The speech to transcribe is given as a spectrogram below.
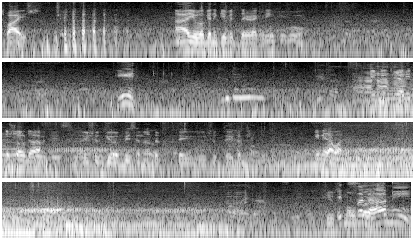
twice. ah, you were gonna give it directly. to go. Eat. Give me. You need to show the. You should give a piece, another take. We should take a home. Give me that one. Oh my Give It's small part. salami!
